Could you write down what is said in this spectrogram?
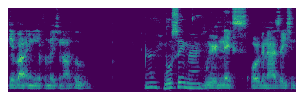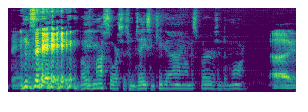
give out any information on who. Mm, We'll see, man. Weird Knicks organization things. Those my sources from Jason. Keep your eye on the Spurs and Demar. Uh,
